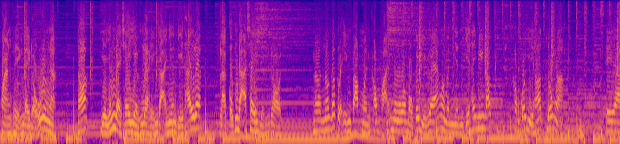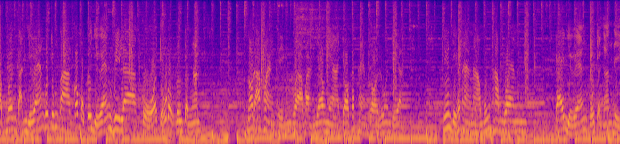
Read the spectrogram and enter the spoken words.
hoàn thiện đầy đủ luôn nè. Đó về vấn đề xây dựng là hiện tại như anh chị thấy đó là cũng đã xây dựng rồi. Nên nó rất là yên tâm mình không phải mua một cái dự án mà mình nhìn chỉ thấy miếng đất không có gì hết đúng không ạ? Thì à, bên cạnh dự án của chúng ta có một cái dự án villa của chủ đầu tư Trần Anh. Nó đã hoàn thiện và bàn giao nhà cho khách hàng rồi luôn anh chị ạ. À. nếu anh chị khách hàng nào muốn tham quan cái dự án của Trần Anh thì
